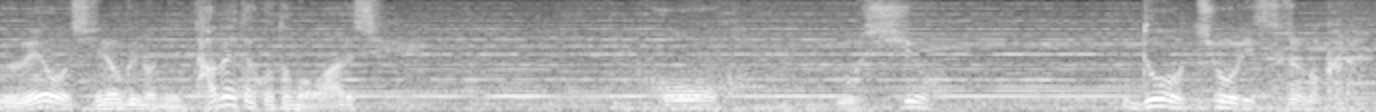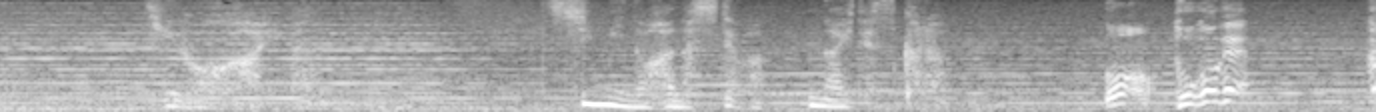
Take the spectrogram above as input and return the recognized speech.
上をしのぐのに食べたこともあるし。ほう虫を。どう調理するのかねティオハイム珍味の話ではないですから。あトカゲ。こ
